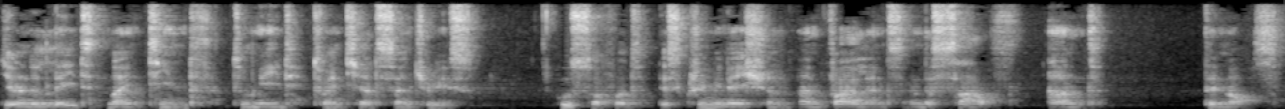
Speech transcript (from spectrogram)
during the late 19th to mid 20th centuries, who suffered discrimination and violence in the South and the North.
